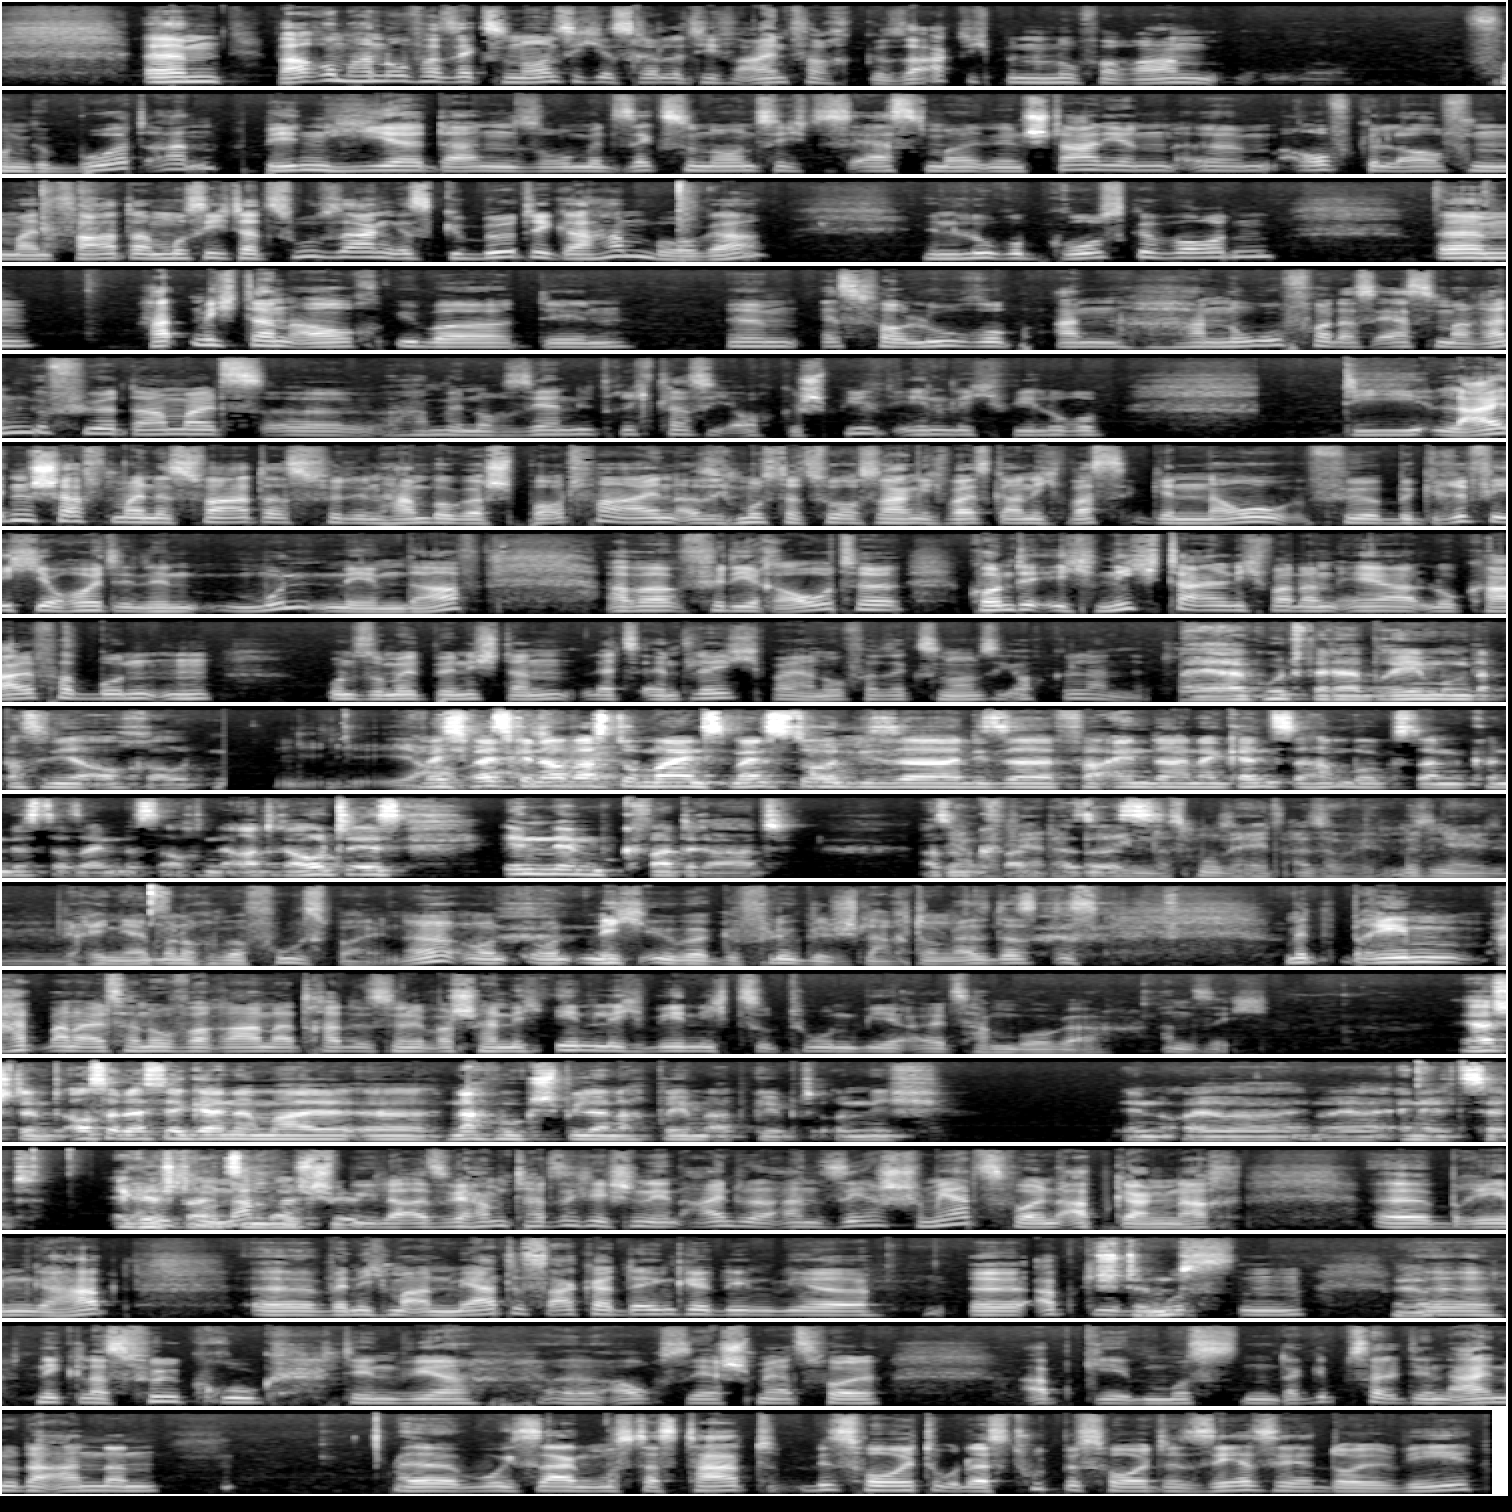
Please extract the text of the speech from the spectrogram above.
Ähm, warum Hannover 96 ist relativ einfach gesagt. Ich bin Hannoveran von Geburt an. Bin hier dann so mit 96 das erste Mal in den Stadien ähm, aufgelaufen. Mein Vater, muss ich dazu sagen, ist gebürtiger Hamburger, in Lurup groß geworden. Ähm, hat mich dann auch über den ähm, SV Lurup an Hannover das erste Mal rangeführt. Damals äh, haben wir noch sehr niedrigklassig auch gespielt, ähnlich wie Lurup die Leidenschaft meines Vaters für den Hamburger Sportverein, also ich muss dazu auch sagen, ich weiß gar nicht, was genau für Begriffe ich hier heute in den Mund nehmen darf, aber für die Raute konnte ich nicht teilen, ich war dann eher lokal verbunden und somit bin ich dann letztendlich bei Hannover 96 auch gelandet. Naja gut, Werder Bremen und Gladbach sind ja auch Rauten. Ja, ich weiß genau, also, was du meinst. Meinst du, dieser, dieser Verein da an der Grenze Hamburgs, dann könnte es da sein, dass auch eine Art Raute ist in einem Quadrat. Also, ja, Quatsch, also Bremen, das muss ja jetzt, also wir müssen ja, wir reden ja immer noch über Fußball, ne? Und, und nicht über Geflügelschlachtung. Also das, das, mit Bremen hat man als Hannoveraner traditionell wahrscheinlich ähnlich wenig zu tun wie als Hamburger an sich. Ja, stimmt. Außer, dass ihr gerne mal äh, Nachwuchsspieler nach Bremen abgibt und nicht in eurer, in euer NLZ. Eggelstein ja, zum Beispiel. Also wir haben tatsächlich schon den einen oder anderen sehr schmerzvollen Abgang nach äh, Bremen gehabt. Äh, wenn ich mal an Mertesacker denke, den wir äh, abgeben Stimmt. mussten, ja. äh, Niklas Füllkrug, den wir äh, auch sehr schmerzvoll abgeben mussten. Da gibt's halt den einen oder anderen, äh, wo ich sagen muss, das tat bis heute oder es tut bis heute sehr, sehr doll weh.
